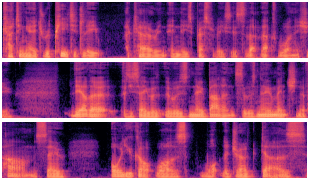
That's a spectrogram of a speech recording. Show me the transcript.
cutting edge repeatedly occur in, in these press releases. So that, that's one issue. The other, as you say, was there was no balance. There was no mention of harm. So all you got was what the drug does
